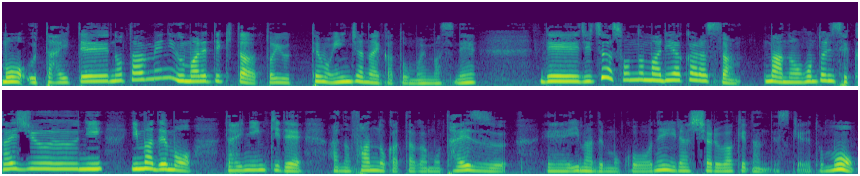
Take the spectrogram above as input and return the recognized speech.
もう歌い手のために生まれてきたと言ってもいいんじゃないかと思いますね。で、実はそんなマリア・カラスさん、まあ、あの、本当に世界中に今でも大人気で、あの、ファンの方がもう絶えず、えー、今でもこうね、いらっしゃるわけなんですけれども、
